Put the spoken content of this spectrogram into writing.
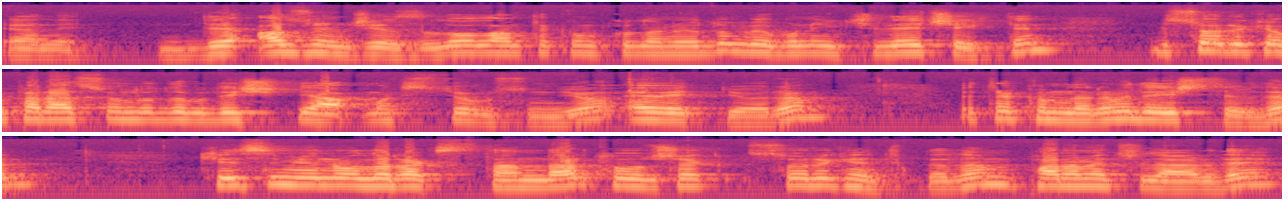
Yani de az önce yazılı olan takımı kullanıyordun ve bunu ikiliye çektin. Bir sonraki operasyonda da bu değişikliği yapmak istiyor musun diyor. Evet diyorum. Ve takımlarımı değiştirdim. Kesim yönü olarak standart olacak. Sonrakine tıkladım. Parametrelerde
